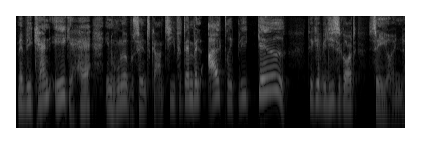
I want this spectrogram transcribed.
Men vi kan ikke have en 100% garanti for den vil aldrig blive givet. Det kan vi lige så godt se i øjnene.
